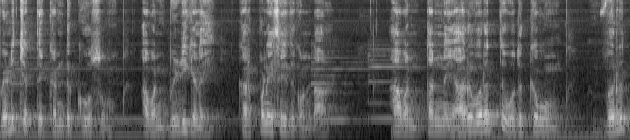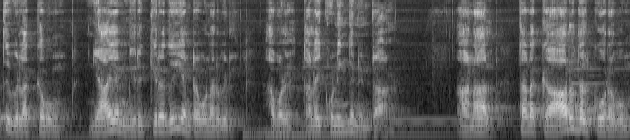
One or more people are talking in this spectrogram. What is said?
வெளிச்சத்தை கண்டு கூசும் அவன் விழிகளை கற்பனை செய்து கொண்டாள். அவன் தன்னை அருவறுத்து ஒதுக்கவும் வெறுத்து விளக்கவும் நியாயம் இருக்கிறது என்ற உணர்வில் அவள் தலை குனிந்து நின்றாள். ஆனால் தனக்கு ஆறுதல் கூறவும்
